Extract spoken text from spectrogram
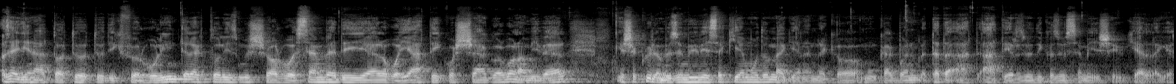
az egyén által töltődik föl, hol intellektualizmussal, hol szenvedéllyel, hol játékossággal, valamivel, és a különböző művészek ilyen módon megjelennek a munkákban, tehát át, átérződik az ő személyiségük jellege.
